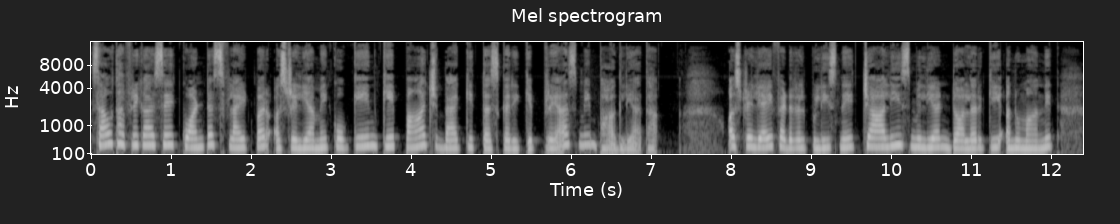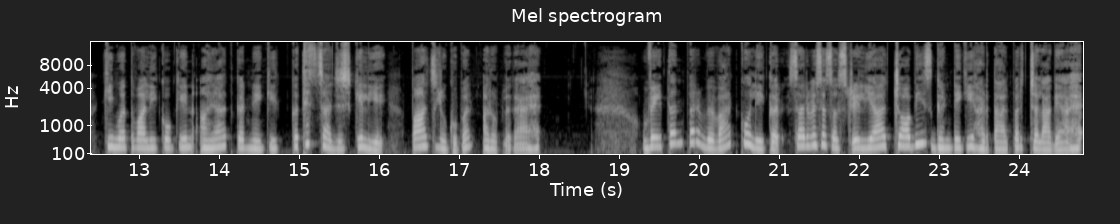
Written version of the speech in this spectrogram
साउथ अफ्रीका से क्वांटस फ़्लाइट पर ऑस्ट्रेलिया में कोकेन के पाँच बैग की तस्करी के प्रयास में भाग लिया था। ऑस्ट्रेलियाई फेडरल पुलिस ने 40 मिलियन डॉलर की अनुमानित कीमत वाली कोकेन आयात करने की कथित साजिश के लिए पाँच लोगों पर आरोप लगाया है। वेतन पर विवाद को लेकर सर्विसेज़ ऑस्ट्रेलिया 24 घंटे की हड़ताल पर चला गया है।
